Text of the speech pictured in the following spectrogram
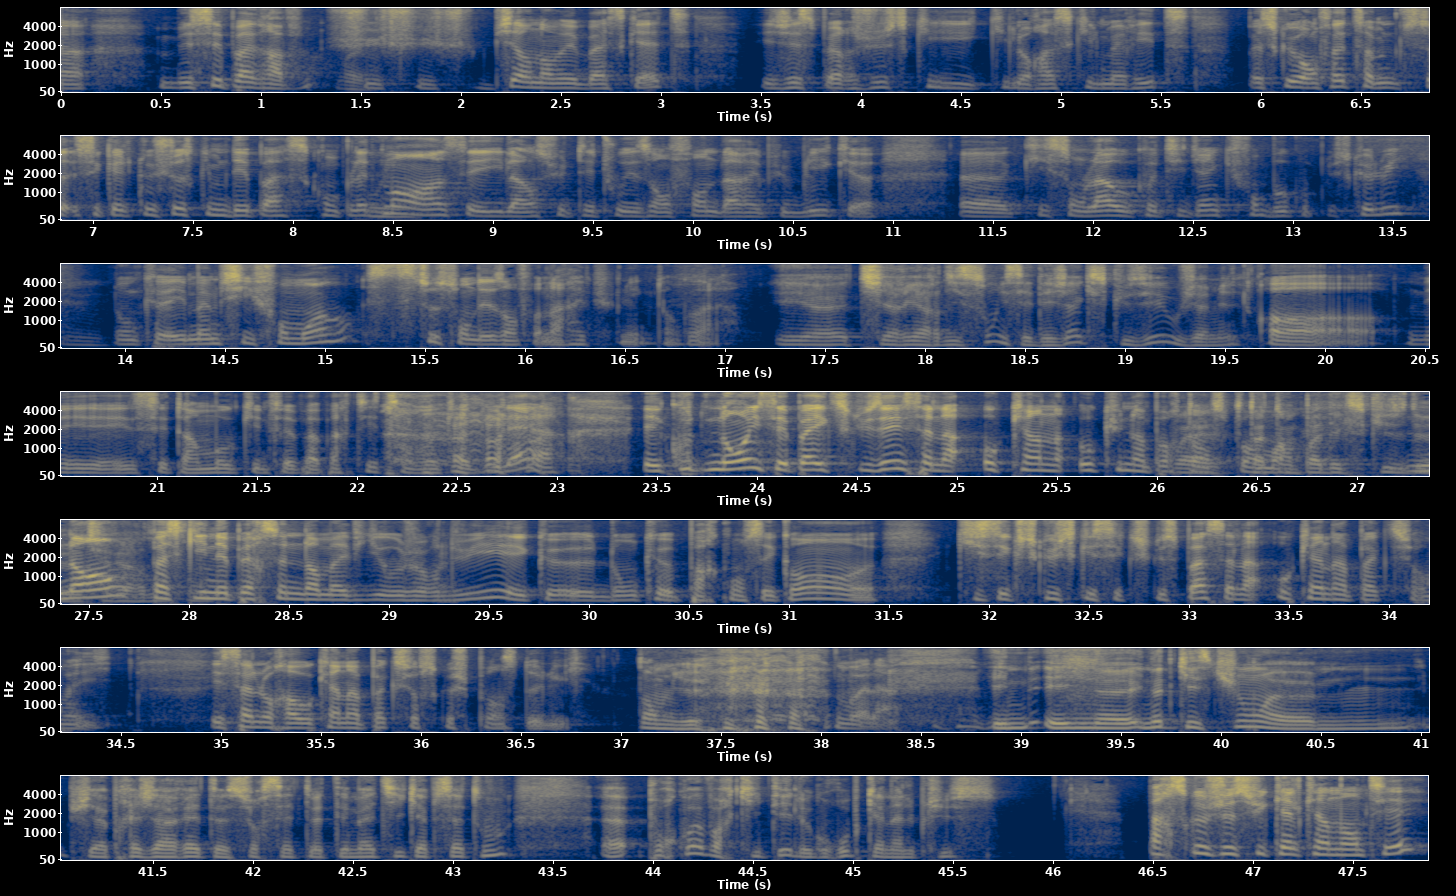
mais c'est pas grave. Je, suis bien dans mes baskets et j'espère juste qu'il aura ce qu'il mérite. Parce que en fait, c'est quelque chose qui me dépasse complètement. Hein. il a insulté tous les enfants de la République qui sont là au quotidien, qui font beaucoup plus que lui. Mm. Donc, et même s'ils font moins, ce sont des enfants de la République. Donc voilà. Et euh, Thierry Ardisson, il s'est déjà excusé ou jamais? Oh, mais c'est un mot qui ne fait pas partie de son vocabulaire. Écoute, non, il s'est pas excusé, ça n'a aucun, aucune importance pour moi. pas d'excuses de Non, parce qu'il n'est personne dans ma vie aujourd'hui et que donc euh, par conséquent, euh, qui s'excuse, qui s'excuse pas, ça n'a aucun impact sur ma vie. Et ça n'aura aucun impact sur ce que je pense de lui. Tant mieux. voilà. Et, une, autre question, puis après j'arrête sur cette thématique Absatou. pourquoi avoir quitté le groupe Canal parce que je suis quelqu'un d'entier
